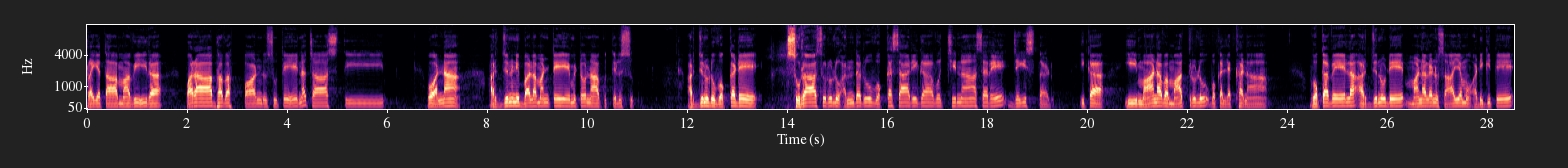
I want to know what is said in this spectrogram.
ప్రయతామవీర పరాభవ పాండుసుతేన చాస్తి. ఓ అన్నా అర్జునుని బలమంటే ఏమిటో నాకు తెలుసు. అర్జునుడు ఒక్కడే. సురాసురులు అందరూ ఒక్కసారిగా వచ్చినా సరే జయిస్తాడు. ఇక ఈ మానవ మాతృలు ఒక లెక్కనా? ఒకవేళ అర్జునుడే మనలను సాయము అడిగితే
